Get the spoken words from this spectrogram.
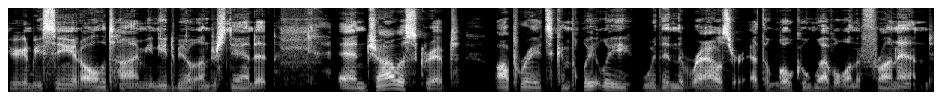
You're going to be seeing it all the time. You need to be able to understand it. And JavaScript operates completely within the browser at the local level on the front end.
